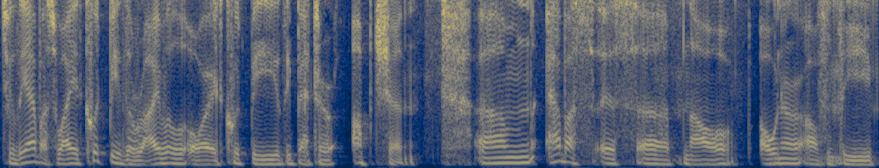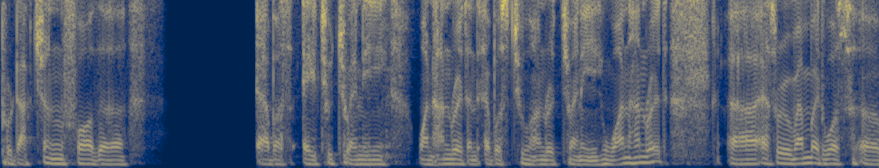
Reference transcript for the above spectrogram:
to the Airbus, why it could be the rival or it could be the better option. Um, Airbus is uh, now owner of the production for the Airbus A220 100 and Airbus 220 100. Uh, as we remember, it was uh,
